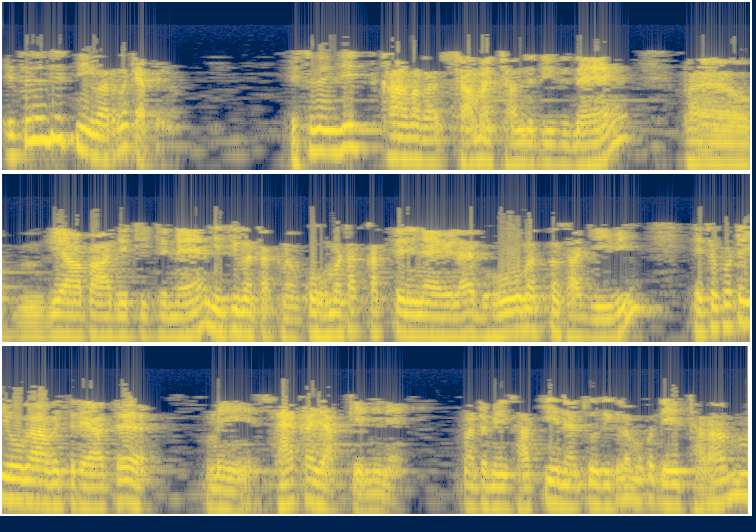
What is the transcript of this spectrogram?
එතනදිත් නීවරණ කැපෙනවා. එතනදිත් කාම කාම ඡන්දෙදිද නෑ ව්‍යාපාදෙදිද නෑ නිදිමතක් නෑ කොහොමඩක්වත් වෙන්නේ නෑ වෙලාවේ බොහෝමත්ම සජීවි. එතකොට යෝගාවචරයට මේ සැකයක් එන්නේ නෑ මට මේ සතිය නැතුවද කියලා මොකද ඒ තරම්ම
